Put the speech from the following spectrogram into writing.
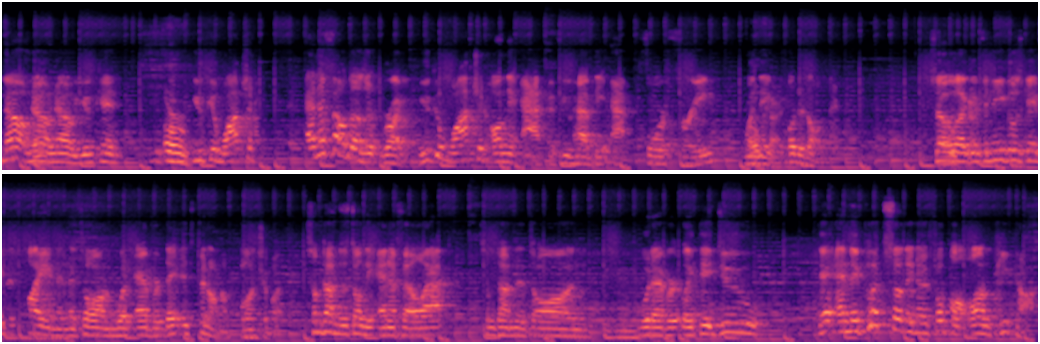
no, no, no. You can, Or- you can watch it. NFL does it right. You can watch it on the app if you have the app for free when they put it on there. So like if an Eagles game is playing and it's on whatever, they, it's been on a bunch of them. Sometimes it's on the NFL app. Sometimes it's on whatever. Like they do, they, and they put Sunday Night Football on Peacock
